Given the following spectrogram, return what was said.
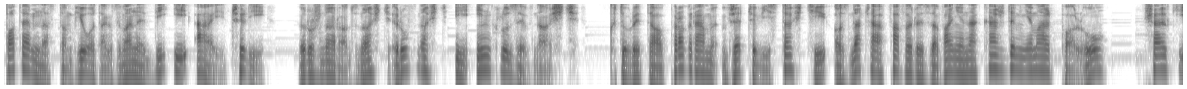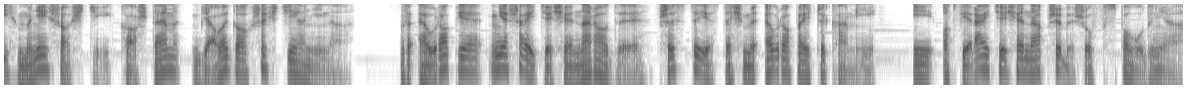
potem nastąpiło tak zwane DEI, czyli różnorodność, równość i inkluzywność, który to program w rzeczywistości oznacza faworyzowanie na każdym niemal polu wszelkich mniejszości kosztem białego chrześcijanina. W Europie mieszajcie się narody, wszyscy jesteśmy Europejczykami i otwierajcie się na przybyszów z południa.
